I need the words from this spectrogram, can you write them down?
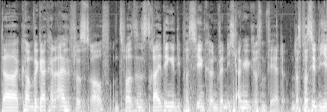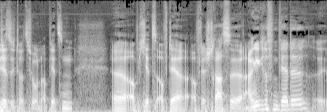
Da haben wir gar keinen Einfluss drauf. Und zwar sind es drei Dinge, die passieren können, wenn ich angegriffen werde. Und das passiert in jeder Situation. Ob jetzt ein, äh, ob ich jetzt auf der, auf der Straße angegriffen werde, äh,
